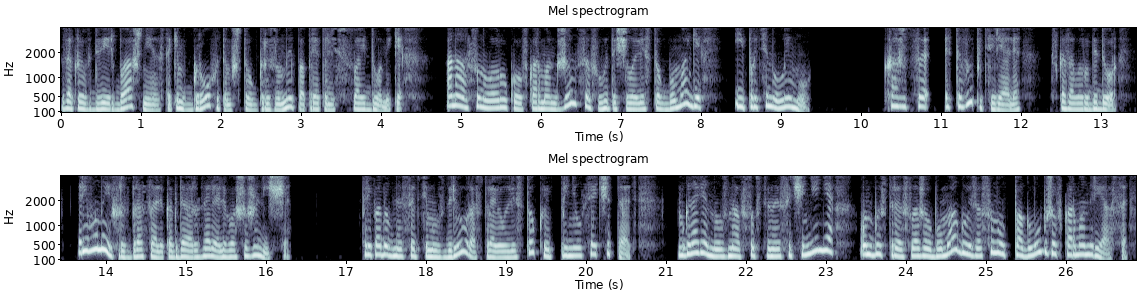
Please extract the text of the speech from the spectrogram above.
закрыв дверь башни с таким грохотом, что грызуны попрятались в свои домики. Она сунула руку в карман джинсов, вытащила листок бумаги и протянула ему. «Кажется, это вы потеряли», — сказала Рубидор. «Ревуны их разбросали, когда разоряли ваше жилище». Преподобный Септимус Дрю расправил листок и принялся читать. Мгновенно узнав собственное сочинение, он быстро сложил бумагу и засунул поглубже в карман рясы —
